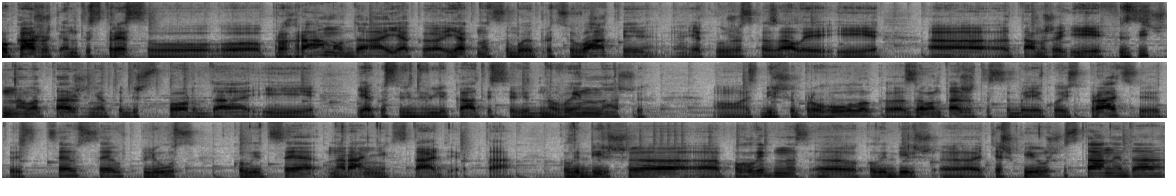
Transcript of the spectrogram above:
покажуть антистресову програму, да, як, як над собою працювати, як ви вже сказали, і е, там же і фізичне навантаження, тобі ж спорт, да, і якось відволікатися від новин наших, ось більше прогулок, е, завантажити себе якоюсь працею. Тобто це все в плюс, коли це на ранніх стадіях. Да. Коли більш е, поглиблено, е, коли більш е, тяжкі вже стане да,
